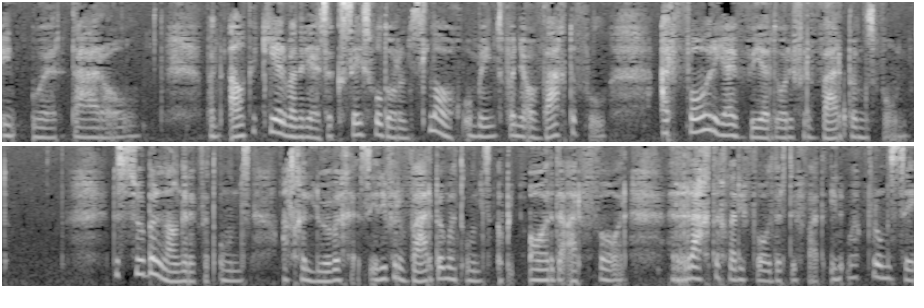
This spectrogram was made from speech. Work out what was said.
en oor te herhaal. Want elke keer wanneer jy suksesvol daarin slaag om mense van jou af weg te voel, ervaar jy weer daardie verwerpingswond. Dit is so belangrik dat ons as gelowiges hierdie verwerping wat ons op die aarde ervaar, regtig na die Vader toe vat en ook vir hom sê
